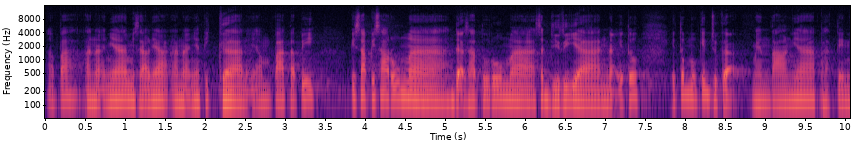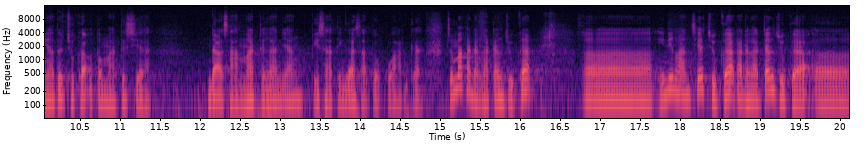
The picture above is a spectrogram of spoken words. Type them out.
apa anaknya misalnya anaknya tiga anaknya empat tapi pisah-pisah rumah. Tidak satu rumah sendirian. Nah itu itu mungkin juga mentalnya batinnya itu juga otomatis ya tidak sama dengan yang bisa tinggal satu keluarga. Cuma kadang-kadang juga uh, ini lansia juga kadang-kadang juga uh,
